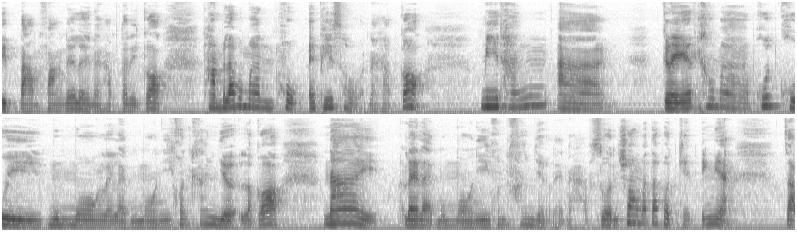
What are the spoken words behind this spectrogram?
ติดตามฟังได้เลยนะครับ ตอนนี้ก็ทำไปแล้วประมาณ6 episode นะครับ ก็มีทั้งอ่า guest เข้ามาพูดคุยมุมมองหลาย ๆ มุมมองนี้ค่อนข้างเยอะ แล้วก็ได้หลาย ๆ มุมมองนี้ค่อนข้างเยอะเลยนะครับ ส่วนช่องมาตาพอดแคสต์เองเนี่ยจะ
